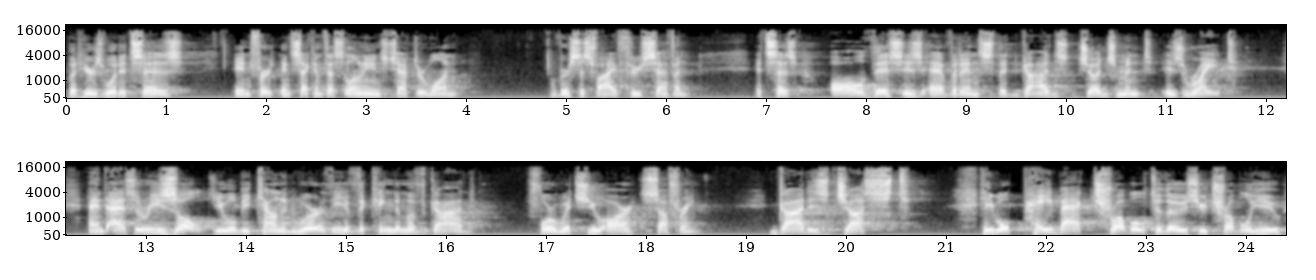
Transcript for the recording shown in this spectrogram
But here's what it says in, first, in 2 Thessalonians chapter 1, verses 5 through 7. It says, All this is evidence that God's judgment is right and as a result, you will be counted worthy of the kingdom of God for which you are suffering. God is just. He will pay back trouble to those who trouble you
